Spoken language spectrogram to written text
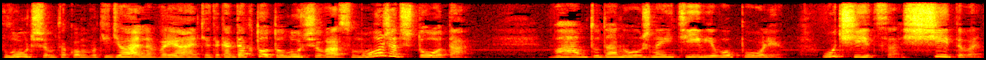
в лучшем таком вот идеальном варианте, это когда кто-то лучше вас может что-то, вам туда нужно идти, в его поле, учиться, считывать,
